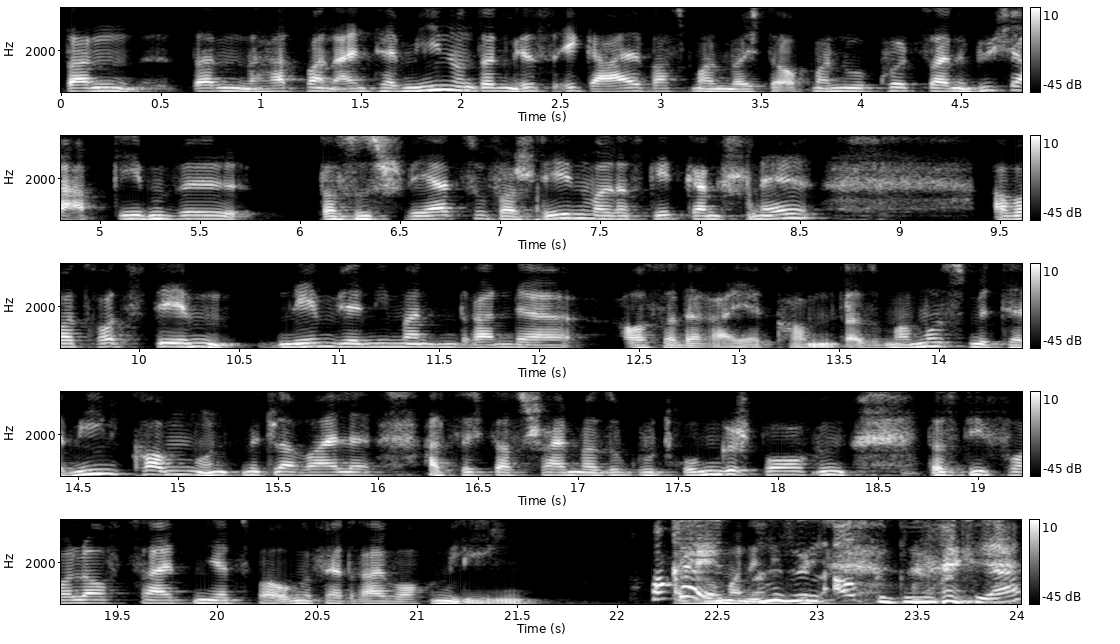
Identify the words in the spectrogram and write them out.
dann, dann hat man einen Termin und dann ist egal, was man möchte. Ob man nur kurz seine Bücher abgeben will, das ist schwer zu verstehen, weil das geht ganz schnell. Aber trotzdem nehmen wir niemanden dran, der außer der Reihe kommt. Also man muss mit Termin kommen und mittlerweile hat sich das scheinbar so gut rumgesprochen, dass die Vorlaufzeiten jetzt bei ungefähr drei Wochen liegen. Okay, also wir sind ausgebucht, ja?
